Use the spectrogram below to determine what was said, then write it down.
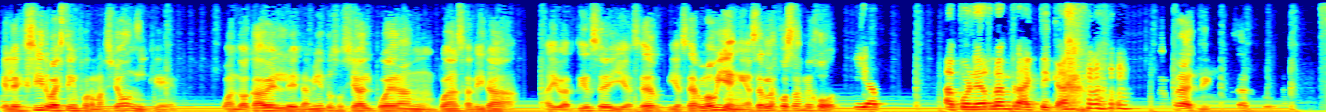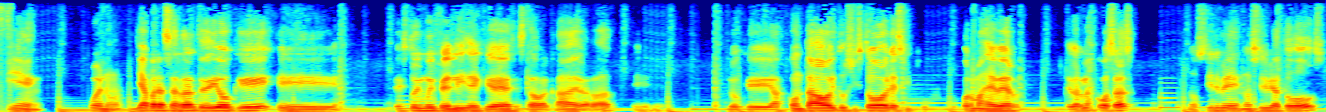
que les sirva esta información y que cuando acabe el aislamiento social puedan, puedan salir a, divertirse y, hacer, y hacerlo bien y hacer las cosas mejor. Y a, ponerlo en práctica. En práctica, exacto. Bien. Bueno, ya para cerrar te digo que eh, estoy muy feliz de que hayas estado acá, de verdad. Eh, lo que has contado y tus historias y tus formas de ver, de ver las cosas nos sirve, nos sirve a todos.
